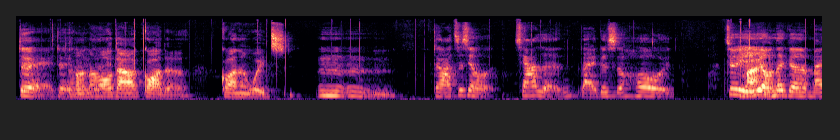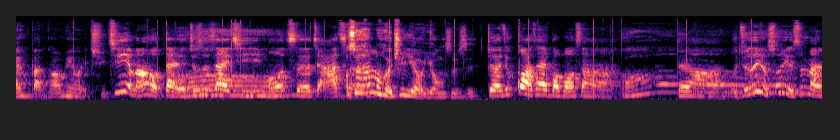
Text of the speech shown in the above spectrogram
对对，然后大家挂的挂那位置，嗯嗯嗯，对啊，之前我家人来的时候。就也有那个买反光片回去，其实也蛮好带的，就是在骑摩托车、脚踏车。所以他们回去也有用，是不是？对啊，就挂在包包上啊。哦。对啊，我觉得有时候也是蛮，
